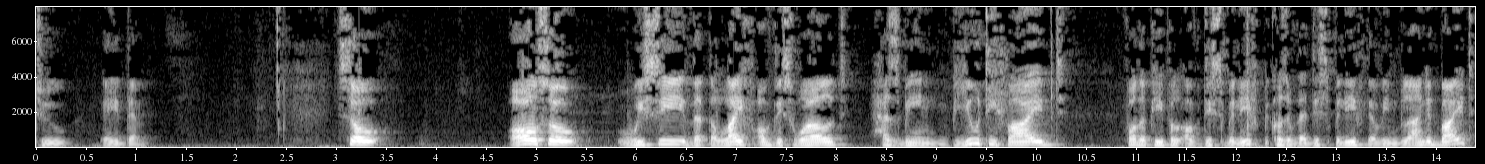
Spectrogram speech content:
to aid them. So, also we see that the life of this world has been beautified for the people of disbelief. Because of their disbelief, they have been blinded by it.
